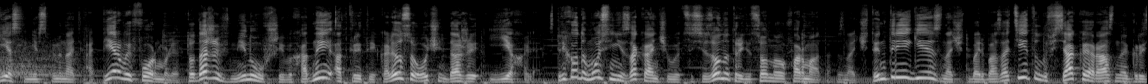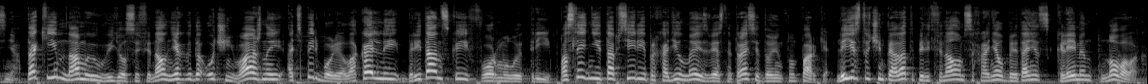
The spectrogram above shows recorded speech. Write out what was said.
Если не вспоминать о первой формуле, то даже в минувшие выходные открытые колеса очень даже ехали. С приходом осени заканчиваются сезоны традиционного формата. Значит интриги, значит борьба за титул и всякая разная грызня. Таким нам и увиделся финал некогда очень важной, а теперь более локальной, британской Формулы 3. Последний этап серии проходил на известной трассе в Донингтон парке. Лидерство чемпионата перед финалом сохранял британец Клемент Новалак.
